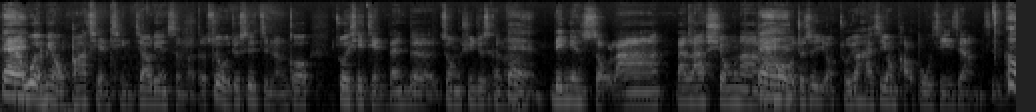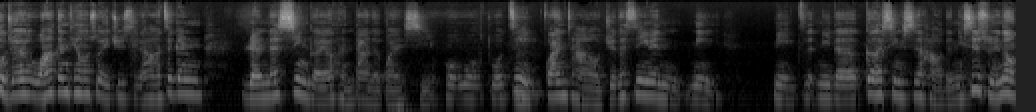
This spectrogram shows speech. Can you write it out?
对那我也没有花钱请教练什么的，所以我就是只能够做一些简单的重训，就是可能练练手啦、拉拉胸啦，然后我就是用主要还是用跑步机这样子。可我觉得我要跟天空说一句实话，这跟人的性格有很大的关系。我我我自己观察了，嗯、我觉得是因为你你你的个性是好的，你是属于那种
